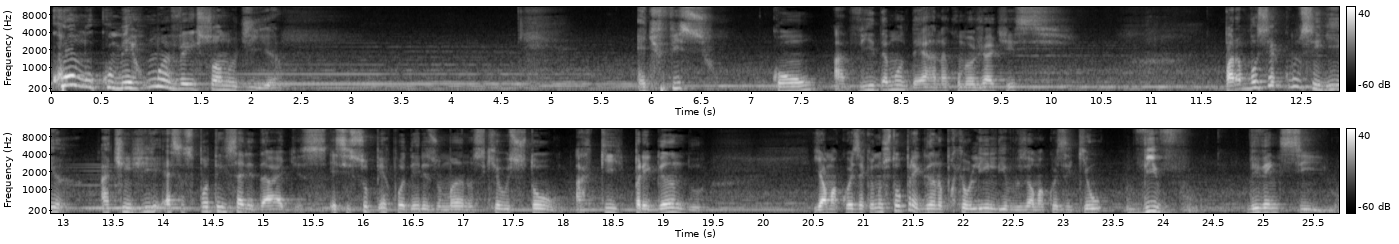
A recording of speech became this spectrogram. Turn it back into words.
Como comer uma vez só no dia? É difícil com a vida moderna, como eu já disse. Para você conseguir atingir essas potencialidades, esses superpoderes humanos que eu estou aqui pregando, e é uma coisa que eu não estou pregando porque eu li em livros, é uma coisa que eu vivo, vivencio.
